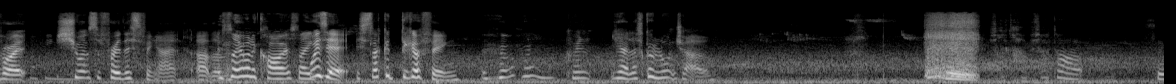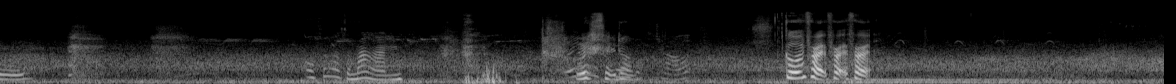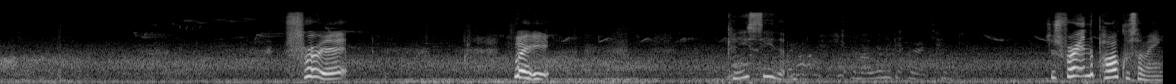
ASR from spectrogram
Right, she wants to throw this thing at, at them. It's not even a car. It's like. What is it? It's like a digger thing. Can we, yeah, let's go launch it at them. Shut up! Shut up. Sorry. Oh, I thought it was a man. We're so dumb. Go on, throw it, throw it, throw it. Throw it. Wait. Can you see them? hit them. I want get their attention. Just throw it in the park or something.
